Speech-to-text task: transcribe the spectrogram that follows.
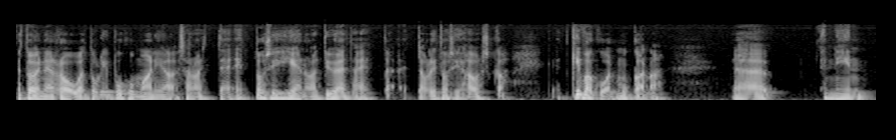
ja toinen rouva tuli puhumaan ja sanoi, että, että tosi hienoa työtä, että, että oli tosi hauska. Että kiva, kun olet mukana. Öö, niin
